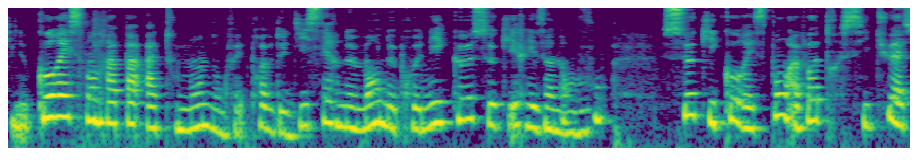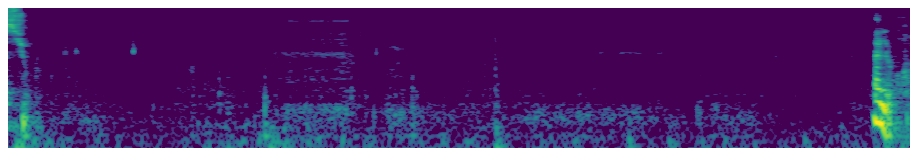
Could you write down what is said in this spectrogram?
qui ne correspondra pas à tout le monde. Donc faites preuve de discernement, ne prenez que ce qui résonne en vous, ce qui correspond à votre situation. Alors,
